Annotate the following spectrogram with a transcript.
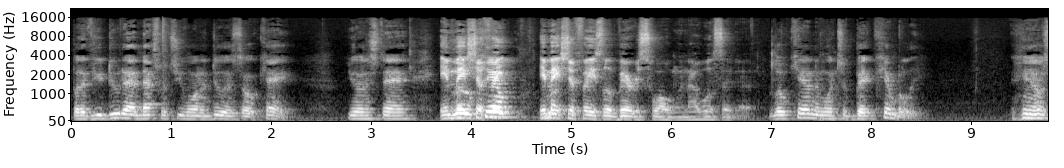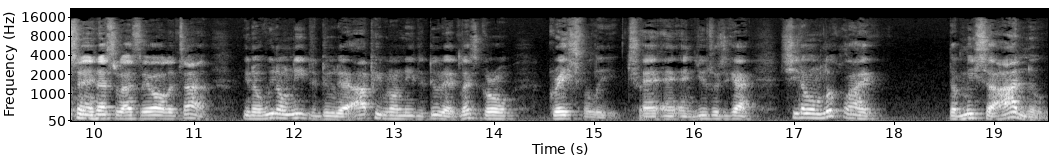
But if you do that, and that's what you want to do. It's okay. You understand? It makes your Lil' face, it makes your face look very swollen. I will say that. Lil Kim went to Big Kimberly. You know what I'm saying? That's what I say all the time. You know, we don't need to do that. Our people don't need to do that. Let's grow gracefully and, and, and use what you got. She don't look like the Misa I knew.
